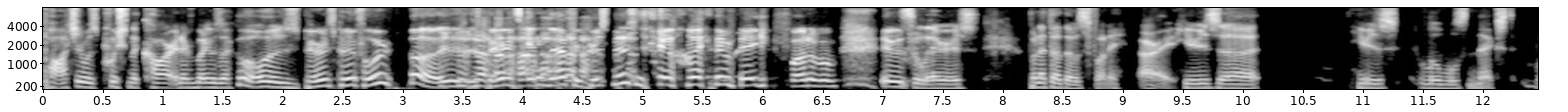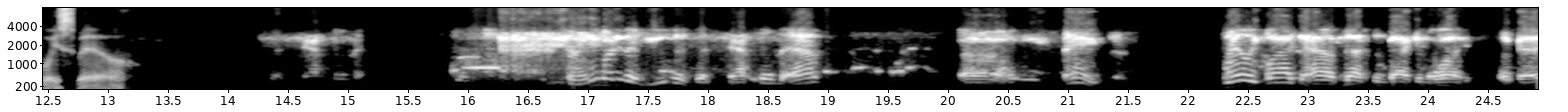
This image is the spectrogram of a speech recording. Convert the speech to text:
Poitras was pushing the cart and everybody was like, Oh, his parents paying for it? Oh, his parents get him that for Christmas? they're making fun of him. It was hilarious. But I thought that was funny. All right, here's uh here's Lobel's next voicemail. For anybody that uses the NESN app, uh, hey, really glad to have NESN back in the life, okay?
